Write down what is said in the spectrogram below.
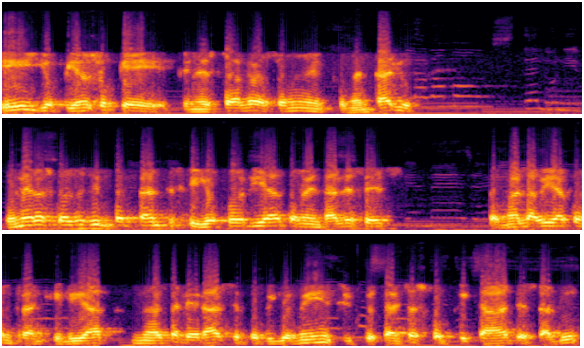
Sí, yo pienso que tenés toda la razón en el comentario una de las cosas importantes que yo podría comentarles es tomar la vida con tranquilidad, no acelerarse, porque yo me en circunstancias complicadas de salud,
